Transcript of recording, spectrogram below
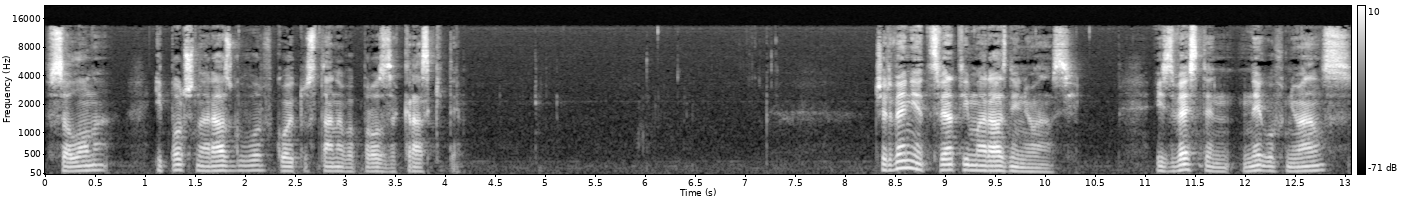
в салона и почна разговор, в който стана въпрос за краските. Червеният цвят има разни нюанси. Известен негов нюанс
